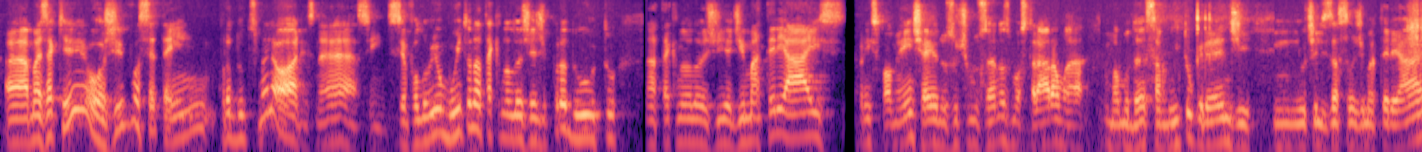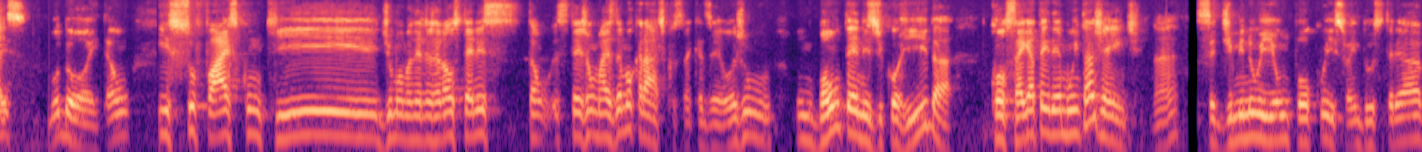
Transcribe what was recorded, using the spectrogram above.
Uh, mas é que hoje você tem produtos melhores, né? Assim, se evoluiu muito na tecnologia de produto, na tecnologia de materiais, principalmente aí nos últimos anos mostraram uma, uma mudança muito grande em utilização de materiais, mudou. Então, isso faz com que, de uma maneira geral, os tênis tão, estejam mais democráticos, né? Quer dizer, hoje um, um bom tênis de corrida consegue atender muita gente, né? Você diminuiu um pouco isso, a indústria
